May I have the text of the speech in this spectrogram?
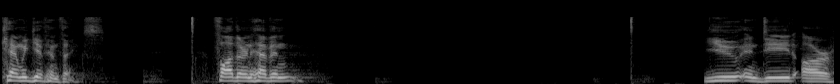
Can we give him thanks? Father in heaven, you indeed are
